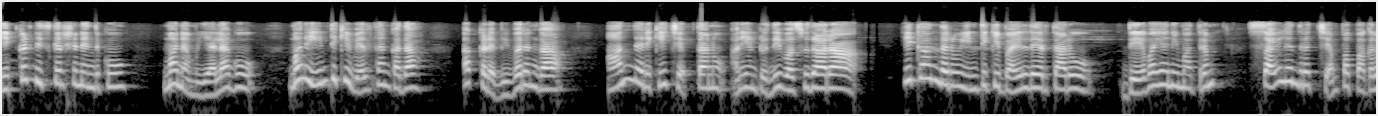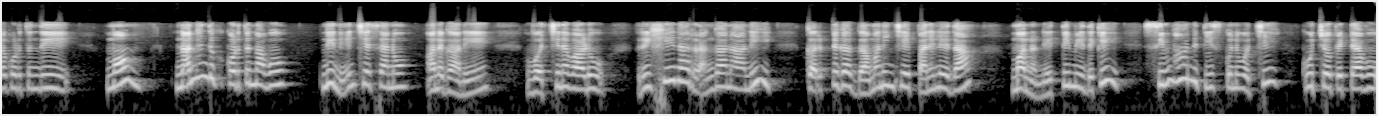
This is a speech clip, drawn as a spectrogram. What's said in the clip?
ఇక్కడ డిస్కషన్ ఎందుకు? మనం ఎలాగూ మన ఇంటికి వెళ్తాం కదా అక్కడ వివరంగా అందరికీ చెప్తాను అని అంటుంది వసుధారా. ఇక అందరూ ఇంటికి బయలుదేరుతారు. దేవయ్యని మాత్రం శైలేంద్ర చెంప పగలగొడుతుంది. మామ్ నన్నెందుకు కొడుతున్నావు? నేనేం చేశాను? అనగానే వచ్చినవాడు రిషీనా రంగానా అని కరెక్ట్గా గమనించే పని లేదా? మన నెత్తి మీదకి సింహాన్ని తీసుకుని వచ్చి కూర్చోపెట్టావు.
